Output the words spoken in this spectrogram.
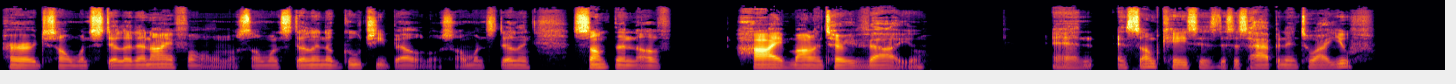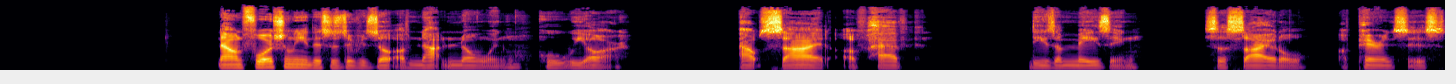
heard someone stealing an iPhone or someone stealing a Gucci belt or someone stealing something of high monetary value? And in some cases, this is happening to our youth. Now, unfortunately, this is the result of not knowing who we are outside of having these amazing societal appearances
